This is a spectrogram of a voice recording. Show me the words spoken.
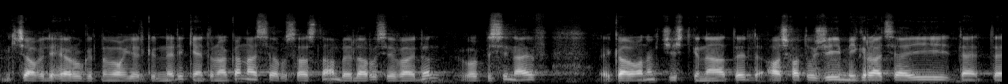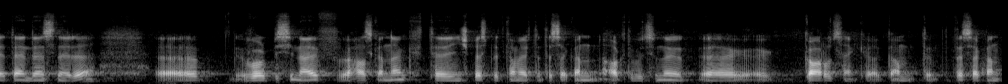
մի քիչ ավելի հեռու գտնվող երկրների կենտրոնական Ասիա, Ռուսաստան, Բելարուս եւ այլն, որովհետեւ նաև կարողանանք ճիշտ գնահատել աշխատուժի միգրացիայի տենդենսները, որպեսզի նաև հասկանանք, թե ինչպես պետք է մեր տնտեսական ակտիվությունը կառուցենք կամ տնտեսական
